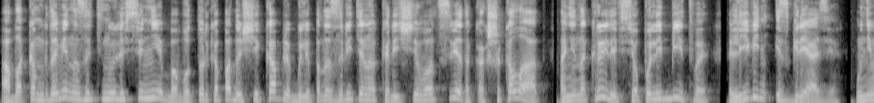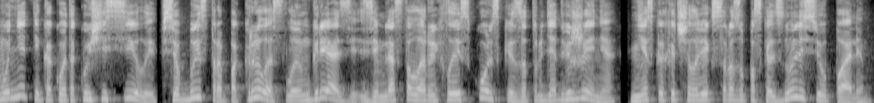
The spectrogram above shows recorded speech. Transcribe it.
Облака мгновенно затянули все небо, вот только падающие капли были подозрительно коричневого цвета, как шоколад. Они накрыли все поле битвы. Ливень из грязи. У него нет никакой атакующей силы. Все быстро покрылось слоем грязи. Земля стала рыхлой и скользкой, затрудняя движение. Несколько человек сразу поскользнулись и упали.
